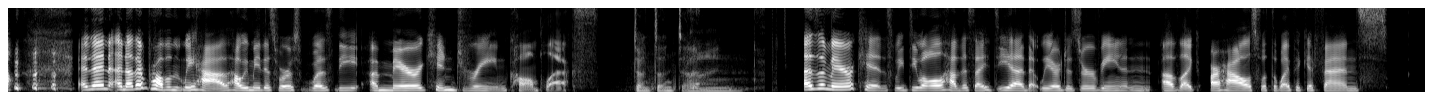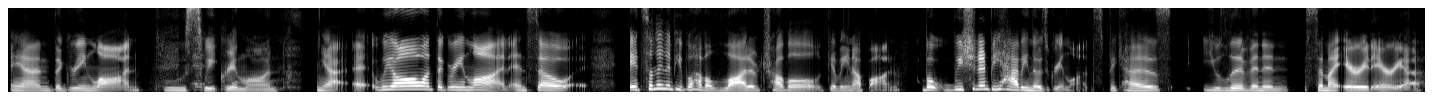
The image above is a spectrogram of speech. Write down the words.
and then another problem that we have, how we made this worse, was the American dream complex. dun dun dun. As Americans, we do all have this idea that we are deserving of like our house with the white picket fence and the green lawn. Ooh, sweet green lawn. Yeah, eh, we all want the green lawn. And so it's something that people have a lot of trouble giving up on. But we shouldn't be having those green lawns because you live in a semi arid area.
